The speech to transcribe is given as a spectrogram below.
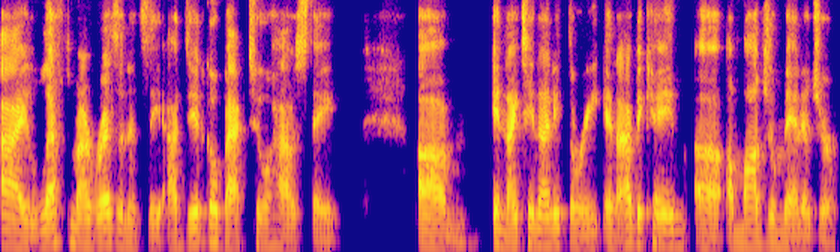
I left my residency, I did go back to Ohio State um, in 1993 and I became a module manager.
